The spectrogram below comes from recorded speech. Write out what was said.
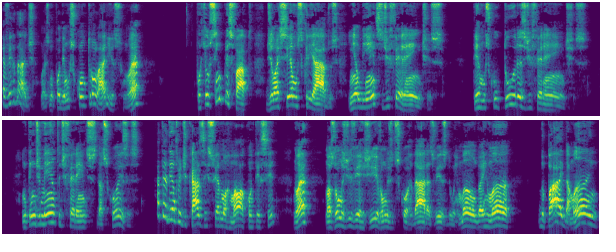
É verdade. Nós não podemos controlar isso, não é? Porque o simples fato de nós sermos criados em ambientes diferentes, termos culturas diferentes, entendimento diferentes das coisas, até dentro de casa isso é normal acontecer, não é? Nós vamos divergir, vamos discordar às vezes do irmão, da irmã, do pai, da mãe.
